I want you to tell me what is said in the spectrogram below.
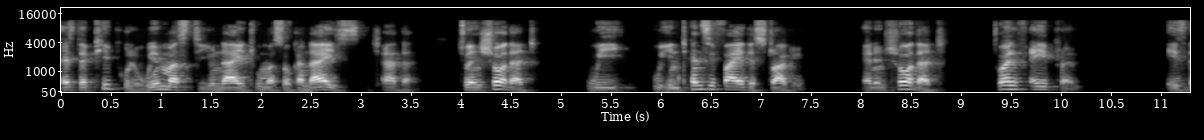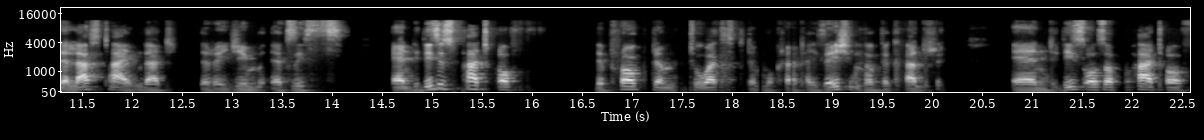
as the people, we must unite, we must organize each other to ensure that we we intensify the struggle and ensure that 12 April is the last time that the regime exists. And this is part of the program towards democratization of the country. And this is also part of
